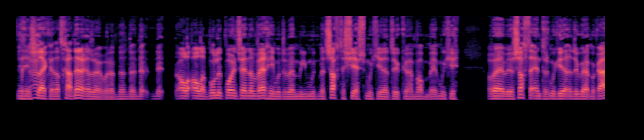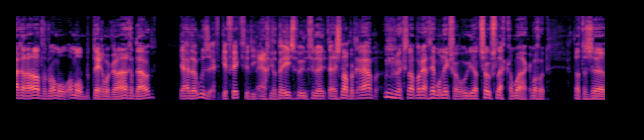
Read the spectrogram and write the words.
in Slack. en Dat gaat nergens over. Dat, dat, dat- dat- alle, alle bullet points zijn dan weg. Je moet, je moet met zachte shifts moet je natuurlijk, moet je, of we hebben zachte enters moet je dat natuurlijk uit elkaar gaan halen. Het wordt allemaal, allemaal tegen elkaar aangedouwd. Ja, dat moeten ze echt een keer fixen. Die Echt, dat- copy-paste functionaliteit. snap ik. drama. Ik snap er echt helemaal niks van hoe je dat zo slecht kan maken. Maar goed, dat is eh,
